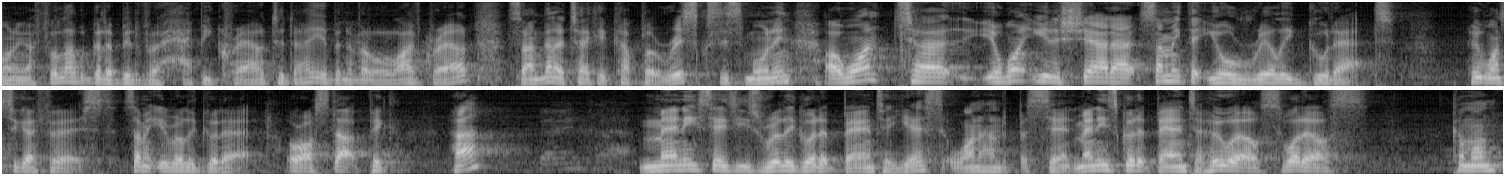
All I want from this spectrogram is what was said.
morning. I feel like we've got a bit of a happy crowd today, a bit of a live crowd. So I'm going to take a couple of risks this morning. I want, uh, I want you to shout out something that you're really good at. Who wants to go first? Something you're really good at. Or I'll start pick. Huh? Manny says he's really good at banter. Yes, 100%. Manny's good at banter. Who else? What else? Come on.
